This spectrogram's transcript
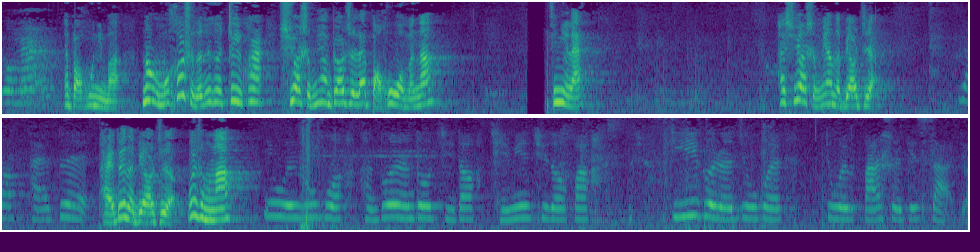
我们来保护你们。那我们喝水的这个这一块需要什么样标志来保护我们呢？请你来。它需要什么样的标志？要排队，排队的标志。为什么呢？因为如果很多人都挤到前面去的话，第一个人就会就会把水给洒掉。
